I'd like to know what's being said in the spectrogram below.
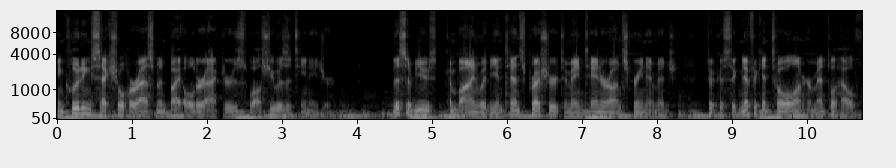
including sexual harassment by older actors while she was a teenager. This abuse, combined with the intense pressure to maintain her on screen image, took a significant toll on her mental health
